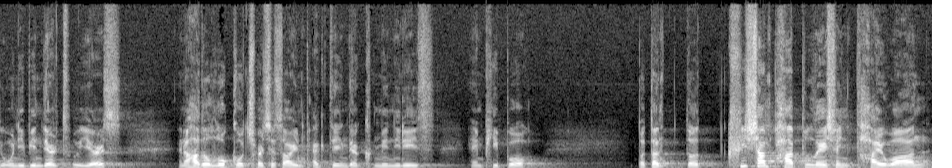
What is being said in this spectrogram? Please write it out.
We've only been there two years, and how the local churches are impacting their communities and people. But the, the Christian population in Taiwan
